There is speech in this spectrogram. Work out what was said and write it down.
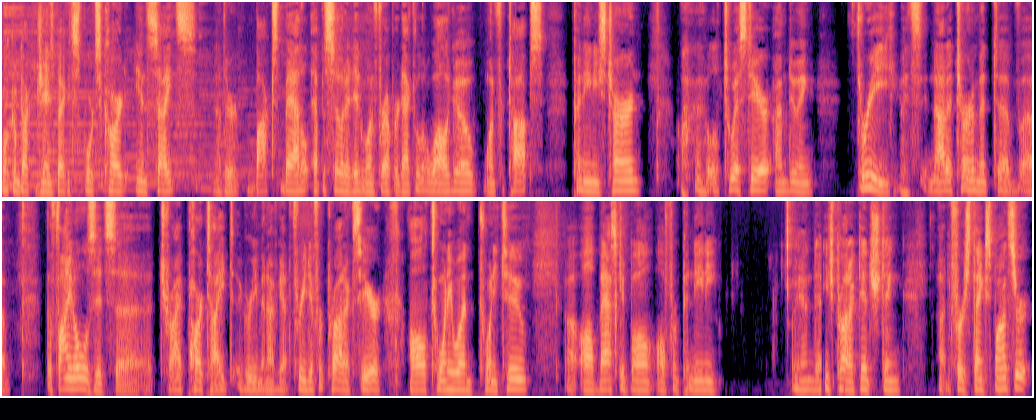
Welcome, Dr. James Beckett, Sports Card Insights. Another box battle episode. I did one for Upper Deck a little while ago, one for Topps. Panini's turn. A little twist here. I'm doing three. It's not a tournament of uh, the finals. It's a tripartite agreement. I've got three different products here, all 21, 22, uh, all basketball, all from Panini. And uh, each product interesting. Uh, first, thanks sponsor,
